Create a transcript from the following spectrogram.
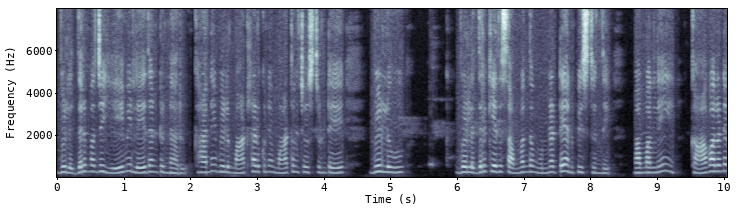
వీళ్ళిద్దరి మధ్య ఏమీ లేదంటున్నారు. కానీ వీళ్ళు మాట్లాడుకునే మాటలు చూస్తుంటే వీళ్ళు వీళ్ళిద్దరికి ఏదో సంబంధం ఉన్నట్టే అనిపిస్తుంది. మమ్మల్ని కావాలనే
